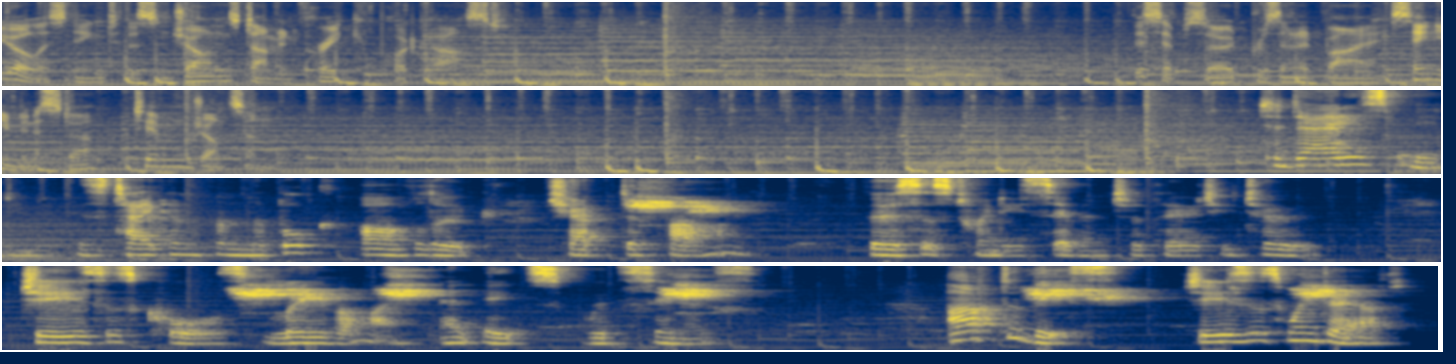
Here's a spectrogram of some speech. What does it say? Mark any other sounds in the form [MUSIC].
You're listening to the St John's Diamond Creek podcast. This episode presented by Senior Minister Tim Johnson. Today's reading is taken from the book of Luke, chapter 5, verses 27 to 32. Jesus calls Levi and eats with sinners. After this, Jesus went out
